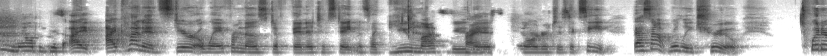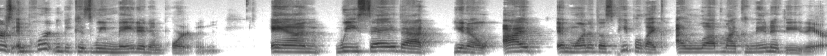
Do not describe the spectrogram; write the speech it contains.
You know, because I I kind of steer away from those definitive statements like you must do right. this in order to succeed. That's not really true. Twitter's important because we made it important. And we say that, you know, I am one of those people like I love my community there.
